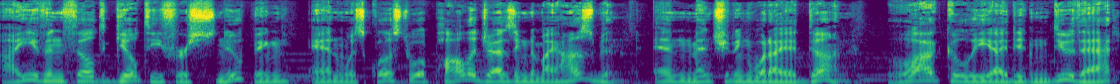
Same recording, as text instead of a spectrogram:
I even felt guilty for snooping and was close to apologizing to my husband and mentioning what I had done. Luckily, I didn't do that.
